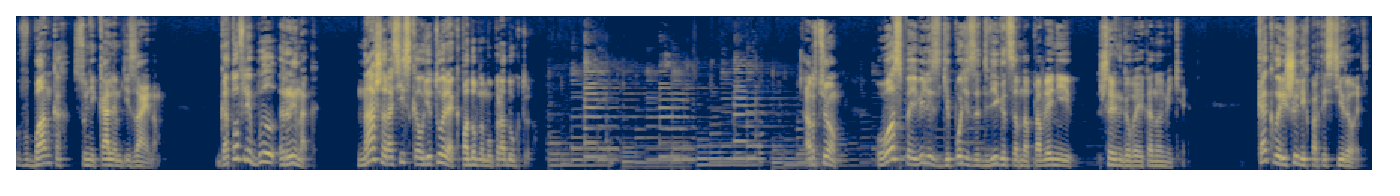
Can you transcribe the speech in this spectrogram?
в банках с уникальным дизайном. Готов ли был рынок? Наша российская аудитория к подобному продукту? Артем, у вас появились гипотезы двигаться в направлении шеринговой экономики. Как вы решили их протестировать?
